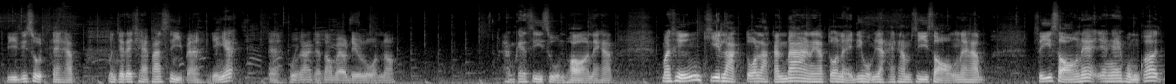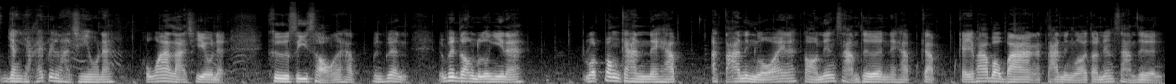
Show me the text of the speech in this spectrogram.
ดีที่สุดนะครับ มันจะได้ใช้พาสซีฟอะอย่างเงี้ยนะคุณก็อาจจะต้องไปเอาเดลโลนเนาะทำแค่ 40 พอนะครับ มาถึงคีย์หลักตัวหลักกันบ้างนะครับ ตัวไหนที่ผมอยากให้ทำ C2 นะครับ C2 เนี่ยยังไงผมก็ยังอยากให้เป็นลาเชลนะ เพราะว่าลาเชลเนี่ย คือ C2 นะครับเพื่อนๆเพื่อนๆลองดูตรงนี้นะลดป้องกันนะครับอัตรา 100 นะต่อเนื่อง 3 เทินนะครับกับกายภาพเบาบางอัตรา 100 ต่อเนื่อง 3 เทิน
